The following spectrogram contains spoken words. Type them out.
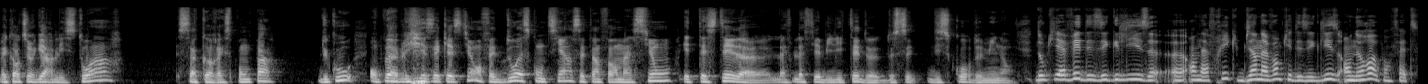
Mais quand tu regardes l'histoire, ça correspond pas. Du coup, on peut appliquer ces questions, en fait, d'où est-ce qu'on tient cette information et tester la, la, fiabilité de, de, ces discours dominants. Donc il y avait des églises euh, en Afrique bien avant qu'il y ait des églises en Europe, en fait.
